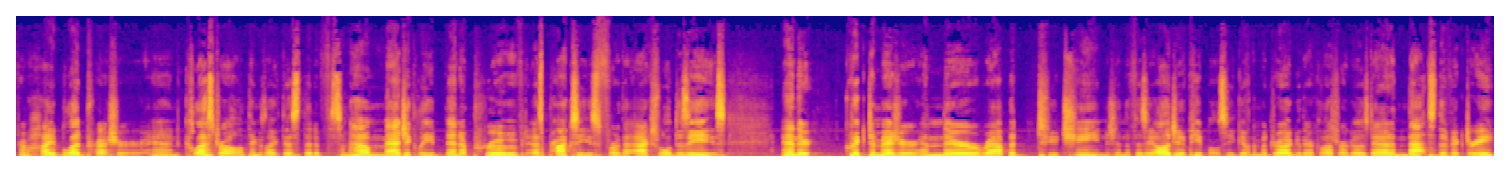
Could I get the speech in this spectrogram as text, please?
from high blood pressure and cholesterol and things like this that have somehow magically been approved as proxies for the actual disease and they're quick to measure and they're rapid to change in the physiology of people. So you give them a drug, their cholesterol goes down, and that's the victory.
